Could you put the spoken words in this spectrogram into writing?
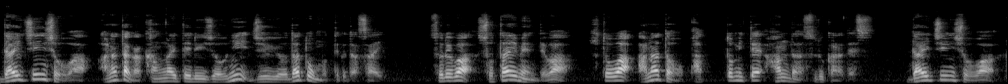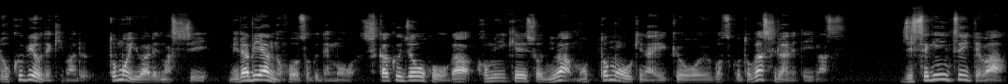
第一印象はあなたが考えている以上に重要だと思ってください。それは初対面では人はあなたをパッと見て判断するからです。第一印象は6秒で決まるとも言われますし、ミラビアンの法則でも視覚情報がコミュニケーションには最も大きな影響を及ぼすことが知られています。実績については、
